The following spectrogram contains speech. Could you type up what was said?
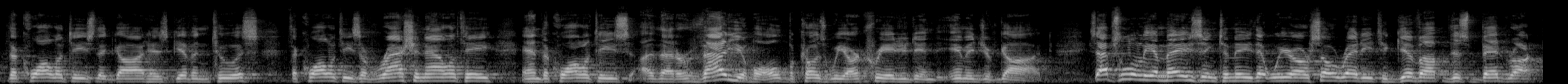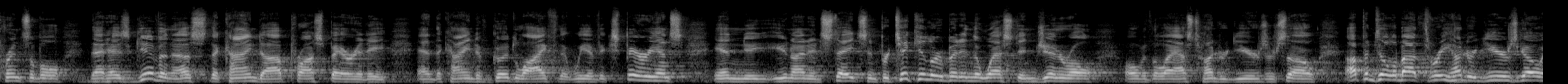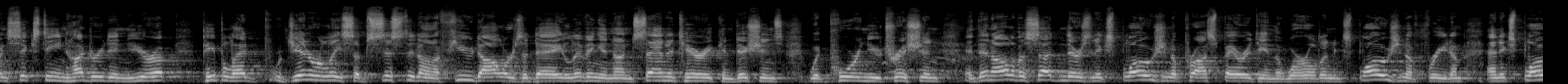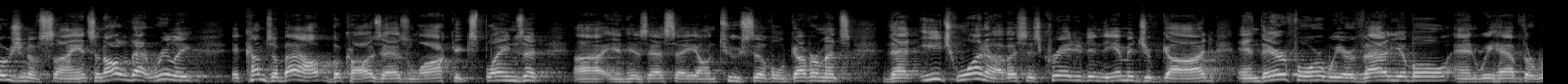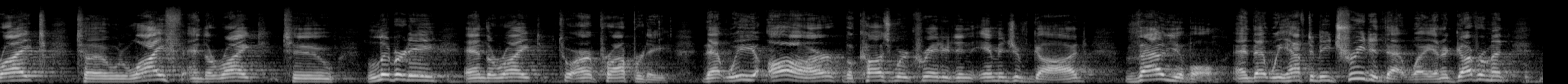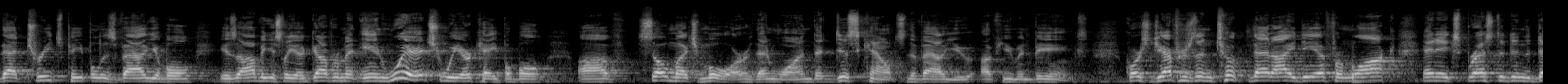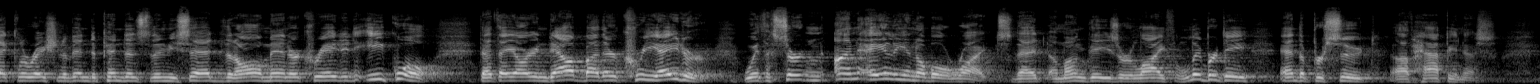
the qualities that God has given to us, the qualities of rationality and the qualities uh, that are valuable because we are created in the image of God. It's absolutely amazing to me that we are so ready to give up this bedrock principle that has given us the kind of prosperity and the kind of good life that we have experienced in the United States in particular, but in the West in general over the last hundred years or so. Up until about 300 years ago in 1600 in Europe, people had generally subsisted on a few dollars a day, living in unsanitary conditions with poor nutrition. And then all of a sudden, there's an explosion of prosperity in the world, an explosion of freedom, an explosion of science. And all of that really it comes about because, as Locke explains it uh, in his essay on two civil governments, that each one of us is created in the image of God, and therefore we are valuable and we have the right to life and the right to liberty and the right to our property. That we are, because we're created in the image of God, valuable and that we have to be treated that way. And a government that treats people as valuable is obviously a government in which we are capable of so much more than one that discounts the value of human beings. Of course, Jefferson took that idea from Locke and he expressed it in the Declaration of Independence. Then he said that all men are created equal that they are endowed by their Creator with certain unalienable rights, that among these are life, liberty, and the pursuit of happiness.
